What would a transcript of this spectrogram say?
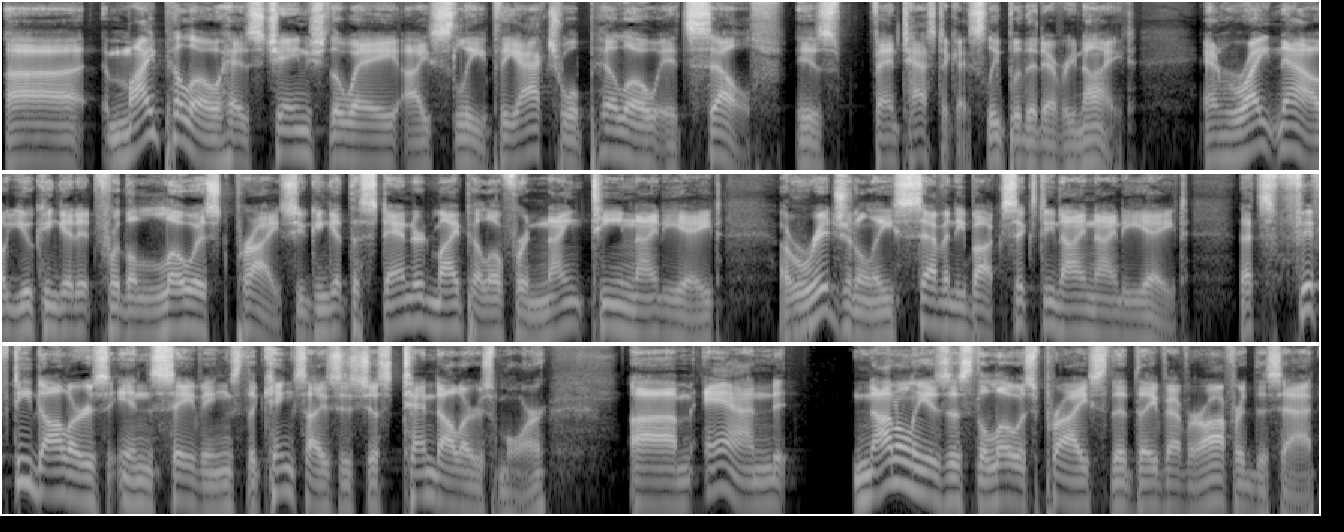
Uh, my pillow has changed the way I sleep. The actual pillow itself is fantastic. I sleep with it every night. And right now, you can get it for the lowest price. You can get the standard My Pillow for nineteen ninety eight. Originally seventy bucks, sixty nine ninety eight. That's fifty dollars in savings. The king size is just ten dollars more. Um, and not only is this the lowest price that they've ever offered this at,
